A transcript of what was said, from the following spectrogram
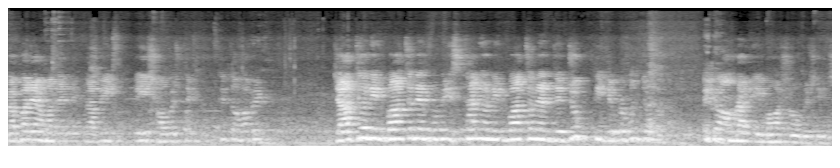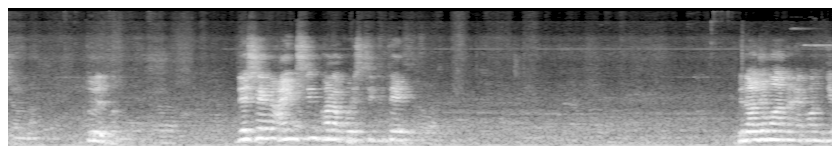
ব্যাপারে আমাদের দাবি এই সমাবেশ থেকে উপস্থিত হবে। জাতীয় নির্বাচনের পূর্বে স্থানীয় নির্বাচনের যে যুক্তি, যে গ্রহণযোগ্যতা এটা আমরা এই মহাসমাবেশে ইনশাল্লাহ তুলে ধরব। দেশের আইন শৃঙ্খলা পরিস্থিতিতে বিরাজমান এখন যে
